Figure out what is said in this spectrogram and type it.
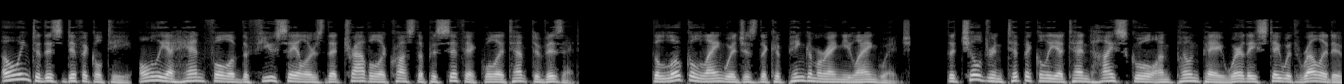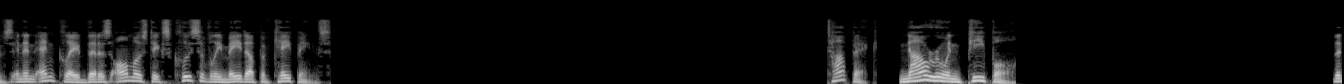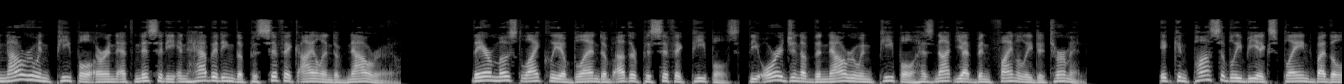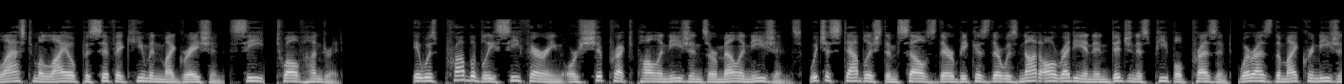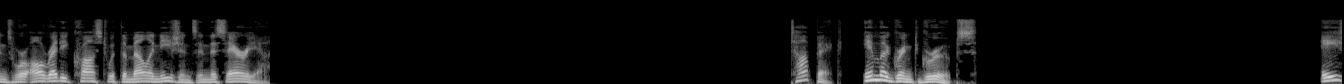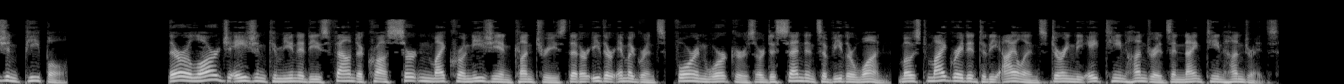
Owing to this difficulty, only a handful of the few sailors that travel across the Pacific will attempt to visit. The local language is the Kapingamarangi language. The children typically attend high school on Pohnpei where they stay with relatives in an enclave that is almost exclusively made up of Kapings. Nauruan people The Nauruan people are an ethnicity inhabiting the Pacific island of Nauru. They are most likely a blend of other Pacific peoples. The origin of the Nauruan people has not yet been finally determined. It can possibly be explained by the last Malayo-Pacific human migration, c. 1200. It was probably seafaring or shipwrecked Polynesians or Melanesians, which established themselves there because there was not already an indigenous people present, whereas the Micronesians were already crossed with the Melanesians in this area. Immigrant groups Asian people there are large Asian communities found across certain Micronesian countries that are either immigrants, foreign workers or descendants of either one, most migrated to the islands during the 1800s and 1900s.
